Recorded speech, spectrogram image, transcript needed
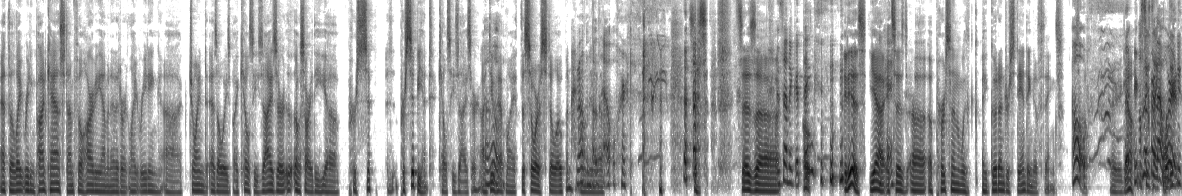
at the Light Reading Podcast. I'm Phil Harvey. I'm an editor at Light Reading, uh, joined as always by Kelsey Ziser. Oh, sorry, the uh, percip- percipient Kelsey Ziser. I oh. do have oh. my thesaurus still open. I don't know the, uh, that word. it says, says uh, is that a good oh, thing? Oh, it is. Yeah, okay. it says uh, a person with a good understanding of things. Oh, so, there you go. Except for like, that word. You,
